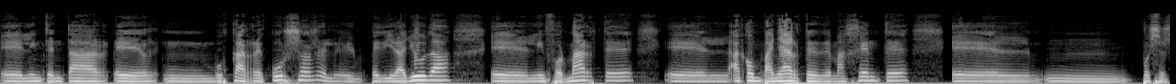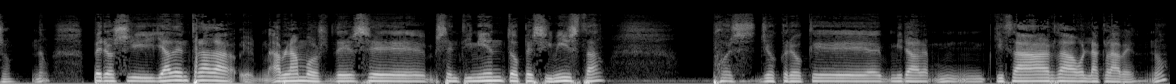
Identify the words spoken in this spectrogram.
el intentar eh, mm, buscar recursos, el, pedir ayuda, el informarte, el acompañarte de más gente, el, mm, pues eso, ¿no? Pero si ya de entrada eh, hablamos de ese sentimiento pesimista, pues yo creo que, mira, mm, quizá has la clave, ¿no?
